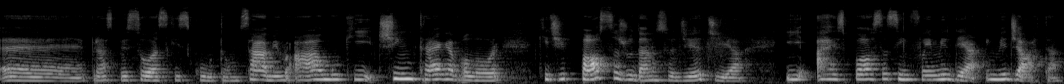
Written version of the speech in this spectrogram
é, para as pessoas que escutam, sabe? Algo que te entrega valor, que te possa ajudar no seu dia a dia. E a resposta, assim, foi imediata.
